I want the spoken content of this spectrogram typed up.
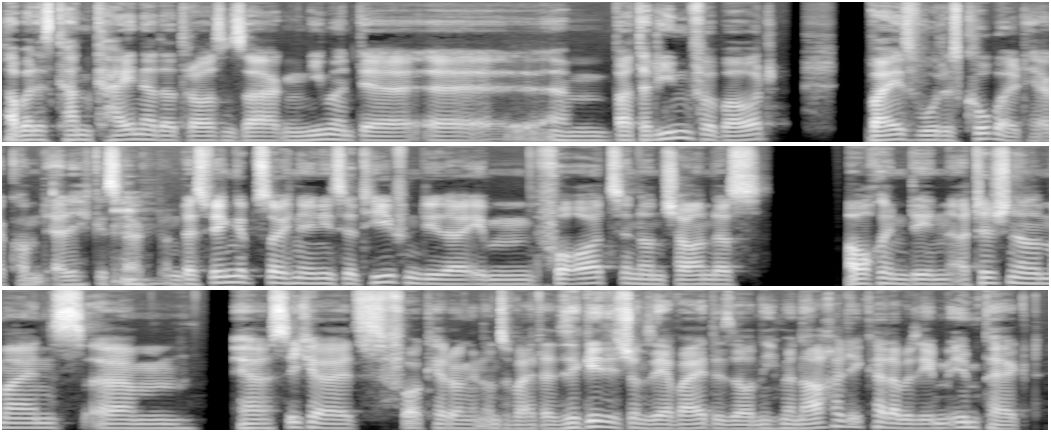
Aber das kann keiner da draußen sagen. Niemand, der äh, ähm, Batterien verbaut, weiß, wo das Kobalt herkommt, ehrlich gesagt. Mhm. Und deswegen gibt es solche Initiativen, die da eben vor Ort sind und schauen, dass auch in den Artisanal Mines ähm, ja, Sicherheitsvorkehrungen und so weiter. Das geht jetzt schon sehr weit, ist auch nicht mehr Nachhaltigkeit, aber es ist eben Impact.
